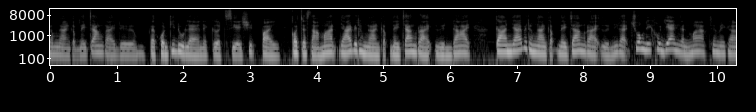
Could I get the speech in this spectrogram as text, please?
ทำงานกับนายจ้างรายเดิม แต่คนที่ดูแลเนี่ยเกิดเสียชีวิตไป ก็จะสามารถย้ายไปทำงานกับนายจ้างรายอื่นได้ การย้ายไปทำงานกับนายจ้างรายอื่นนี่แหละช่วงนี้เขาแย่งกันมากใช่ไหมคะ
